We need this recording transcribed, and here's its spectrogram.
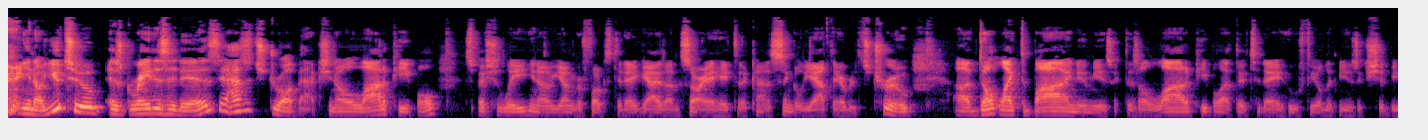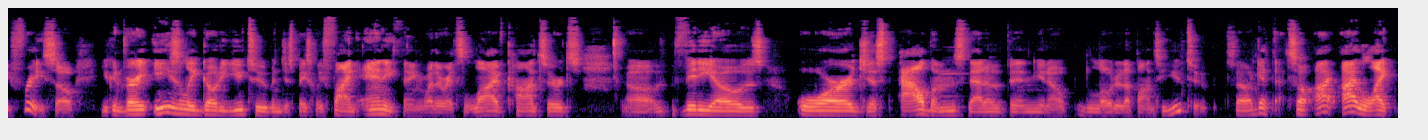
you know, YouTube, as great as it is, it has its drawbacks. You know, a lot of people, especially, you know, younger folks today, guys, I'm sorry, I hate to kind of single you out there, but it's true, uh, don't like to buy new music. There's a lot of people out there today who feel that music should be free. So you can very easily go to YouTube and just basically find anything, whether it's live concerts, uh, videos, or just albums that have been, you know, loaded up onto YouTube. So I get that. So I, I like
